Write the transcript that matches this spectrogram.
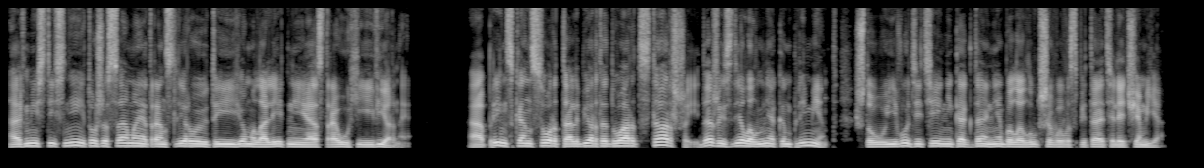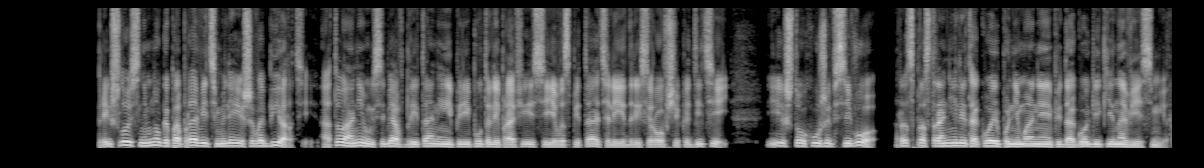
а вместе с ней то же самое транслируют и ее малолетние остроухие верные. А принц-консорт Альберт Эдуард-старший даже сделал мне комплимент, что у его детей никогда не было лучшего воспитателя, чем я. Пришлось немного поправить милейшего Берти, а то они у себя в Британии перепутали профессии воспитателя и дрессировщика детей, и, что хуже всего, распространили такое понимание педагогики на весь мир.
